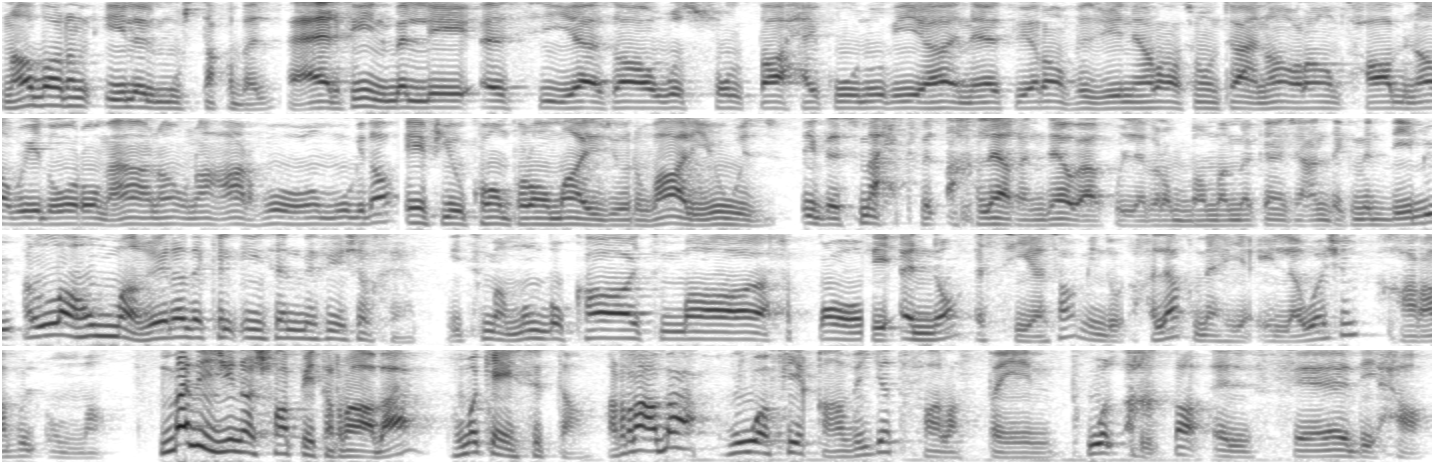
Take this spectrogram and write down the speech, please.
نظرا إلى المستقبل. عارفين باللي السياسة والسلطة حيكونوا فيها ناس اللي راهم في ال génération تاعنا. راهم صحابنا ويدوروا معانا ونعرفوهم وكذا. If you compromise your values إذا سمحت في الأخلاق نداوعك ولا ربما ما كانش عندك من ال début. اللهم غير هذاك الإنسان ما فيهش الخير. يتسمى من دوكا يتسمى حطوه. لأن السياسة من دون أخلاق ما هي إلا وجه خراب الأمة. من بعد يجينا ال chapitre الرابع؟ هما كاين ستة. الرابع هو في قضية فلسطين والأخطاء الفادحة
